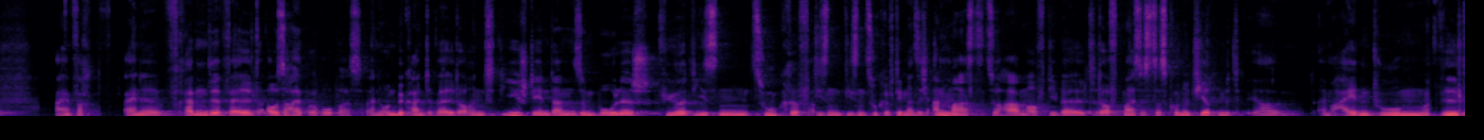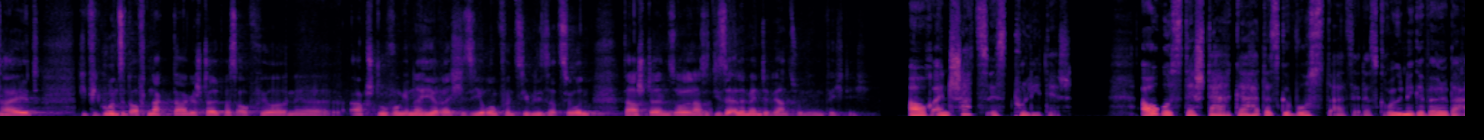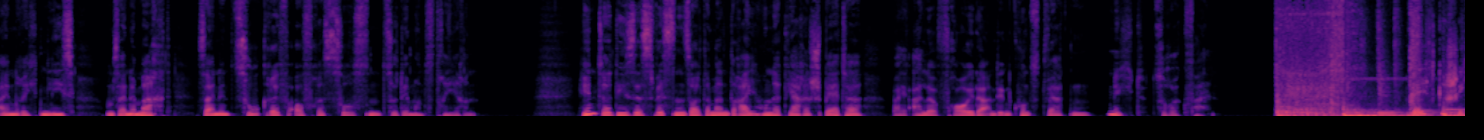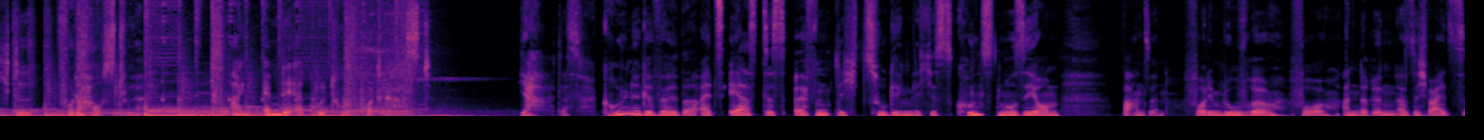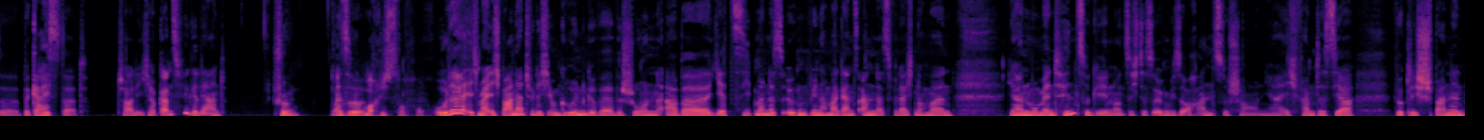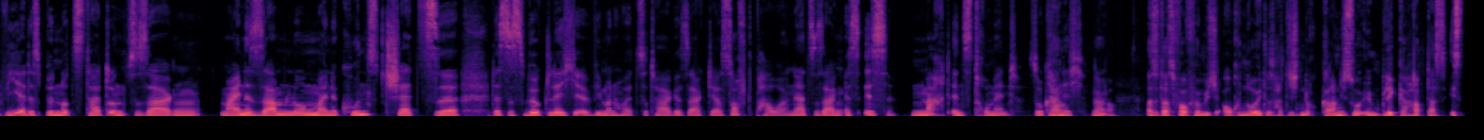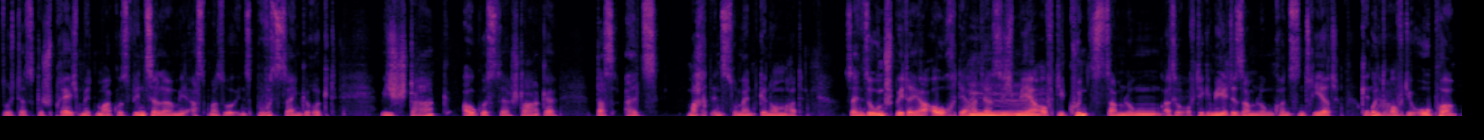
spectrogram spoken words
einfach eine fremde Welt außerhalb Europas, eine unbekannte Welt. Und die stehen dann symbolisch für diesen Zugriff, diesen, diesen Zugriff, den man sich anmaßt zu haben auf die Welt. Oftmals ist das konnotiert mit ja, einem Heidentum, Wildheit. Die Figuren sind oft nackt dargestellt, was auch für eine Abstufung in der Hierarchisierung von Zivilisationen darstellen soll. Also diese Elemente wären zunehmend wichtig. Auch ein Schatz ist politisch. August der Starke hat es gewusst, als er das grüne Gewölbe einrichten ließ, um seine Macht, seinen Zugriff auf Ressourcen zu demonstrieren. Hinter dieses Wissen sollte man 300 Jahre später, bei aller Freude an den Kunstwerken, nicht zurückfallen. Weltgeschichte vor der Haustür. Ein MDR Kultur Podcast. Ja, das Grüne Gewölbe als erstes öffentlich zugängliches Kunstmuseum Wahnsinn. Vor dem Louvre, vor anderen. Also ich war jetzt äh, begeistert, Charlie. Ich habe ganz viel gelernt. Schön. Dafür also mache ich es doch auch. Oder? Ich meine, ich war natürlich im grünen Gewölbe schon, aber jetzt sieht man das irgendwie nochmal ganz anders. Vielleicht nochmal ein, ja, einen Moment hinzugehen und sich das irgendwie so auch anzuschauen. Ja, ich fand das ja wirklich spannend, wie er das benutzt hat und zu sagen, meine Sammlung, meine Kunstschätze, das ist wirklich, wie man heutzutage sagt, ja, Softpower, ne? Zu sagen, es ist ein Machtinstrument. So kann ja, ich, ne? Ja. Also das war für mich auch neu, das hatte ich noch gar nicht so im Blick gehabt. Das ist durch das Gespräch mit Markus Winzeler mir erstmal so ins Bewusstsein gerückt, wie stark August der Starke das als Machtinstrument genommen hat. Sein Sohn später ja auch, der hat mhm. ja sich mhm. mehr auf die Kunstsammlungen, also auf die Gemäldesammlungen konzentriert genau. und auf die Oper.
